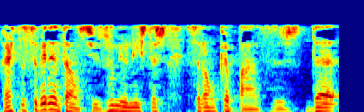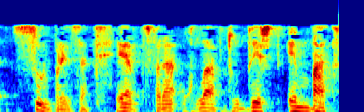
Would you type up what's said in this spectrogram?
Resta saber então se os unionistas serão capazes da surpresa. Hertz fará o relato deste embate.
